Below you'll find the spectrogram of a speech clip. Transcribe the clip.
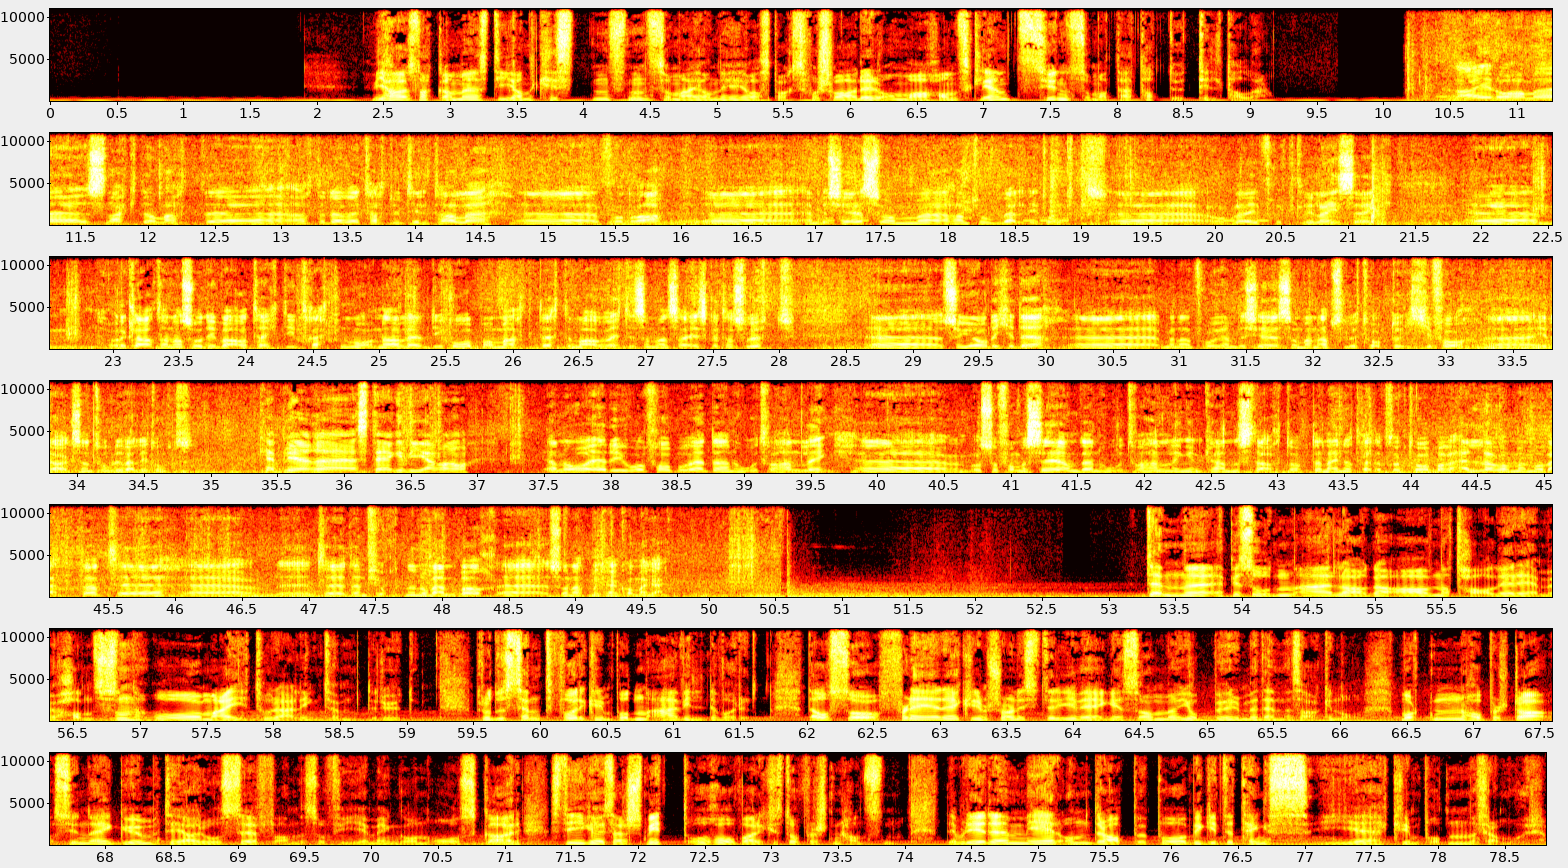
Vi har snakka med Stian Christensen, som er Jonny Vassbakks forsvarer, om hva hans klient syns om at det er tatt ut tiltale. Nei, nå har vi snakket om at, eh, at det er tatt ut tiltale eh, for drap. Eh, en beskjed som eh, han tok veldig tungt eh, og ble fryktelig lei seg. Eh, og det er klart Han har sittet i varetekt i 13 måneder og levd i håp om at dette marerittet som han sier skal ta slutt. Eh, så gjør det ikke det. Eh, men han får jo en beskjed som han absolutt håpet å ikke få eh, i dag, så han tok det veldig tungt. Hva blir steget videre nå? Ja, Nå er det jo å forberede en hovedforhandling. og Så får vi se om den hovedforhandlingen kan starte opp den 31.10, eller om vi må vente til, til den 14.11, sånn at vi kan komme i gang. Denne episoden er laga av Natalie Remø Hansen og meg, Tor Erling Tømt Ruud. Produsent for Krimpodden er Vilde Worren. Det er også flere krimjournalister i VG som jobber med denne saken nå. Morten Hopperstad, Synne Eggum, Thea Rosef, Anne Sofie Mengon Aasgard, Stig Øystein Schmidt og Håvard Kristoffersen Hansen. Det blir mer om drapet på Birgitte Tengs i Krimpodden framover.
